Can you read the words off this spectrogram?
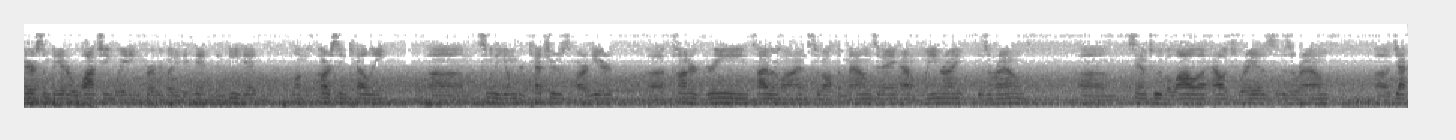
Harrison Bader watching, waiting for everybody to hit, and he hit, along with Carson Kelly. Um, some of the younger catchers are here. Uh, Connor Greene, Tyler Lyons off the mound today. Adam Wainwright is around. Um, Sam Tuivailala, Alex Reyes is around. Uh, Jack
